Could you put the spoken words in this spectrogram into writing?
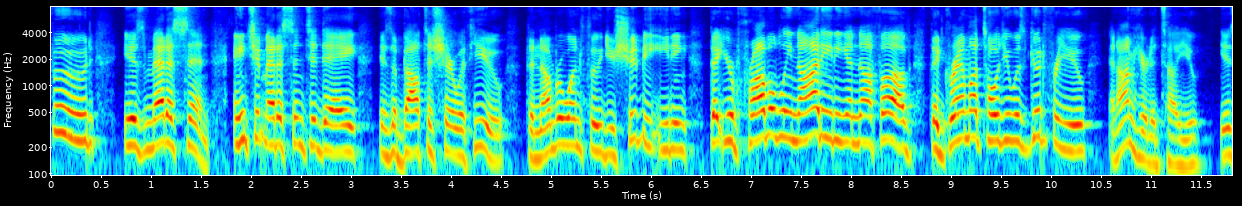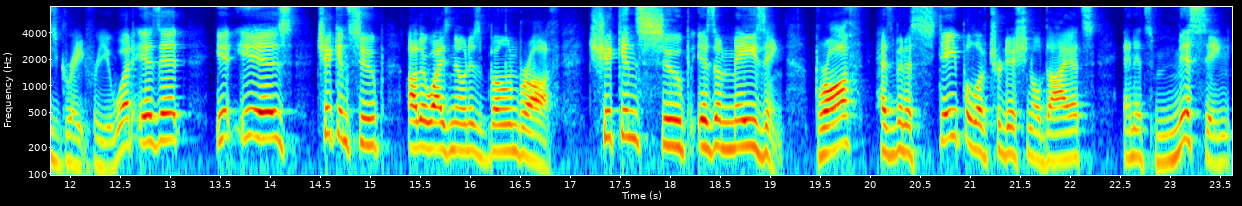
food is medicine. Ancient Medicine today is about to share with you the number one food you should be eating that you're probably not eating enough of, that grandma told you was good for you, and I'm here to tell you is great for you. What is it? It is chicken soup, otherwise known as bone broth. Chicken soup is amazing. Broth has been a staple of traditional diets and it's missing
